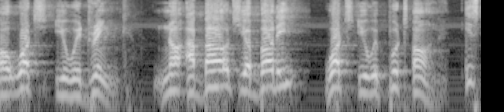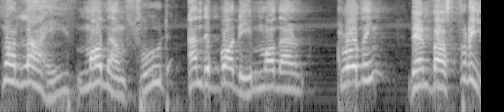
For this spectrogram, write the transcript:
or what you will drink, nor about your body, what you will put on. Is not life more than food, and the body more than clothing? Then verse 3,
